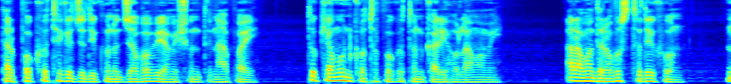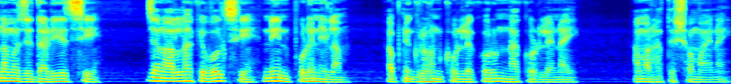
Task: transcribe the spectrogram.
তার পক্ষ থেকে যদি কোনো জবাবে আমি শুনতে না পাই, তো কেমন কথোপকথনকারী হলাম আমি? আর আমাদের অবস্থা দেখুন নামাজে দাঁড়িয়েছি, যেন আল্লাহকে বলছি, নিন, পড়ে নিলাম। আপনি গ্রহণ করলে করুন, না করলে নাই। আমার হাতে সময় নাই।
